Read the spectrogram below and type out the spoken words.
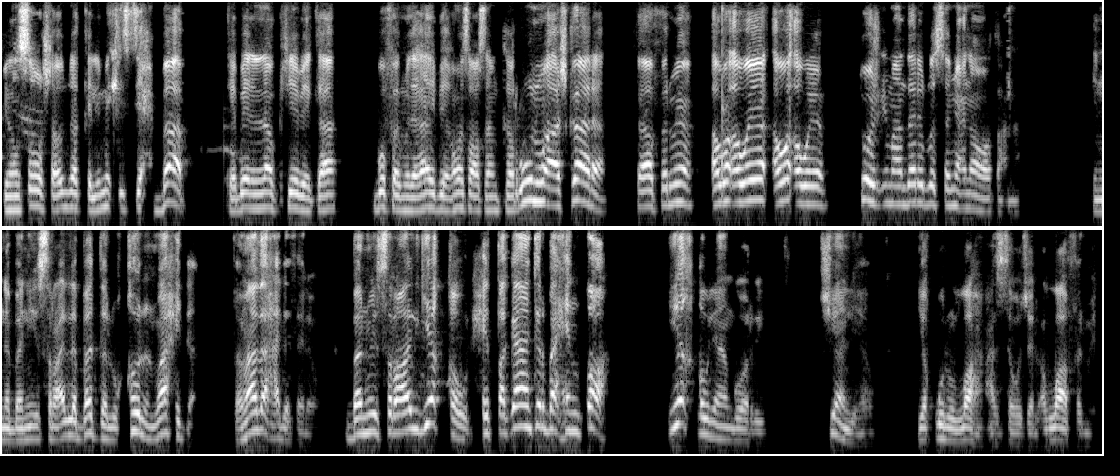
پێ هشتا کلمە استحباب. کە بێن لەناو بۆ فەرمودەکانی پێغمە ساسم کە ڕون و ئاشکارە کە فەرمێ ئەوە ئەوەیە ئەوە ئەوەیە توش إيماندار بلا سمعنا وأطعنا. إن بني إسرائيل بدلوا قولا واحدا. فماذا حدث لهم؟ بنو إسرائيل يقول حطة كان كربة حنطاه يقول عن قوري شيان لها يقول الله عز وجل الله فرمت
